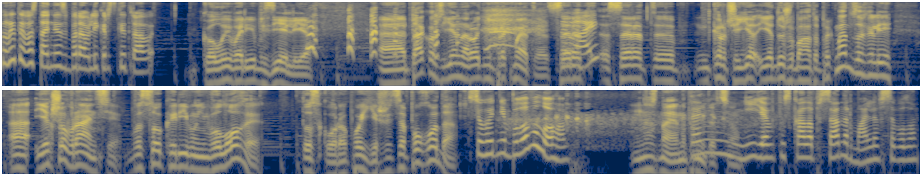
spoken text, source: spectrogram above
Коли ти востаннє збирав лікарські трави? коли варів зілля. Е, також є народні прикмети. Серед, серед е, коротше, є, є дуже багато прикмет взагалі. Е, якщо вранці високий рівень вологи, то скоро погіршиться погода. Сьогодні було волого? Не знаю, не Та помітив цього. ні, я випускала пса, нормально все було.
